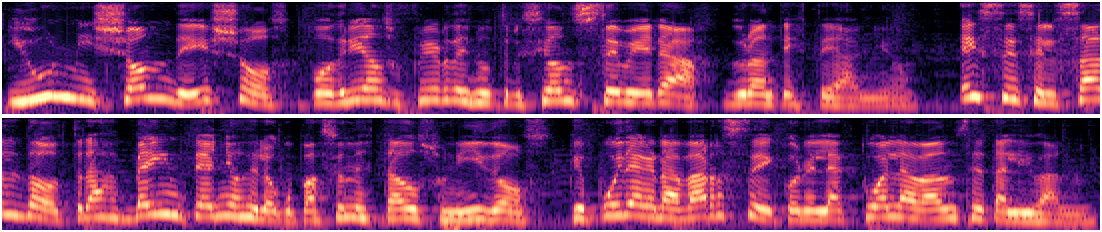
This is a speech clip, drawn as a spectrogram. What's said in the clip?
y un millón de ellos podrían sufrir desnutrición severa durante este año. Ese es el saldo tras 20 años de la ocupación de Estados Unidos, que puede agravarse con el actual avance talibán.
